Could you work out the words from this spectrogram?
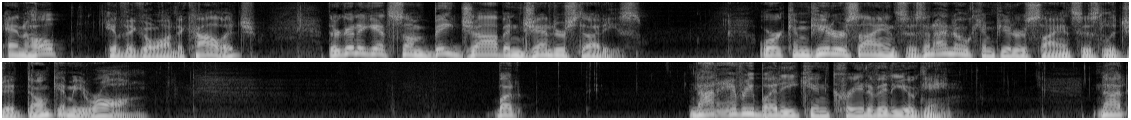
and hope, if they go on to college, they're going to get some big job in gender studies or computer sciences. And I know computer science is legit, don't get me wrong. But not everybody can create a video game. Not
